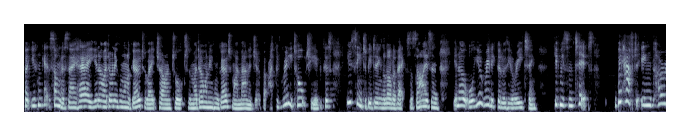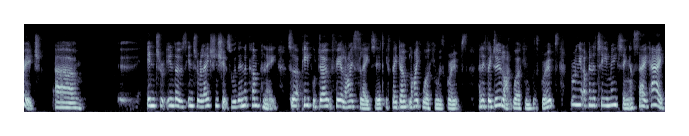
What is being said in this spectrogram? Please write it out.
but you can get someone to say, hey, you know, I don't even want to go to HR and talk to them. I don't want to even go to my manager, but I could really talk to you because you seem to be doing a lot of exercise and, you know, or you're really good with your eating. Give me some tips. We have to encourage. Um, inter in those interrelationships within a company so that people don't feel isolated if they don't like working with groups and if they do like working with groups bring it up in a team meeting and say hey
